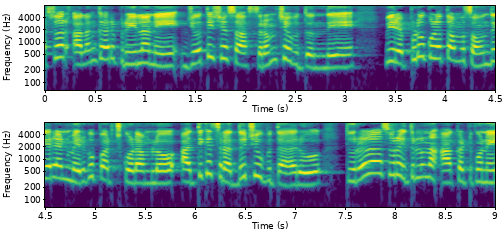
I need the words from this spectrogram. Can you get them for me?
రాశివారి అలంకార ప్రియులని జ్యోతిష శాస్త్రం చెబుతుంది. వీరెప్పుడూ కూడా తమ సౌందర్యాన్ని మెరుగుపరచుకోవడంలో అధిక శ్రద్ధ చూపుతారు. తులరాశి రైతులను ఆకట్టుకునే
